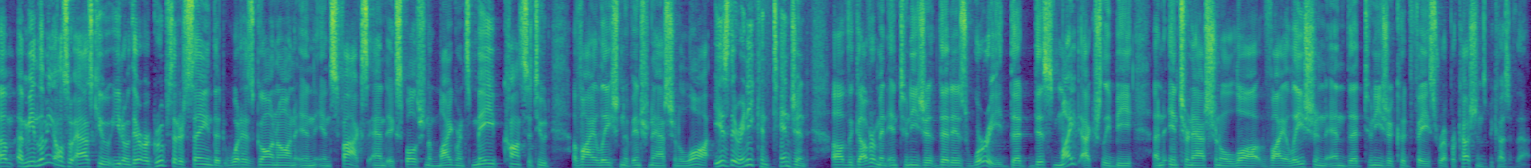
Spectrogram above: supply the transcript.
Um, Amine, let me also ask you, you know, there are groups that are saying that what has gone on in, in Sfax and expulsion of migrants may constitute a violation of international law. Is there any contingent of the government in Tunisia that is worried that this might actually be an international law violation and that Tunisia could face repercussions because of that?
